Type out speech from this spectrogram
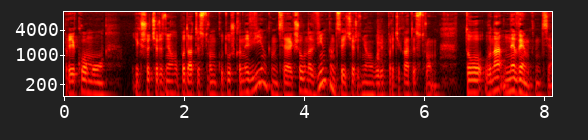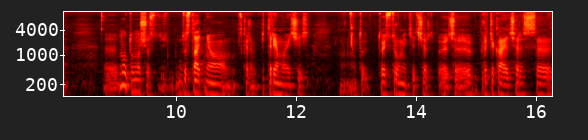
при якому, якщо через нього подати струм, котушка не ввімкнеться, а якщо вона ввімкнеться і через нього буде протікати струм, то вона не вимкнеться. Е, Ну, тому що достатньо, скажімо, підтримуючий той, струм, який через, е, протікає через. е,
